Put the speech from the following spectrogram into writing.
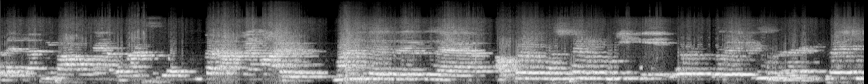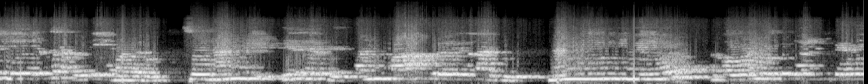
அது எல்லாத்தையும் பார்க்கவே அந்த மனசுல ரொம்ப ரம்யமா மனசுல இருக்கிற அவ்வளவு கஷ்டங்களும் நீக்கி ஒரு ஒரு இருந்து அது வெளியே சோ நன்மை எது கண் பார்க்கிறது தான் இருக்குது நன்மையும் தீமையும் நம்ம உடம்புக்கு நன்மை கிடைவை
